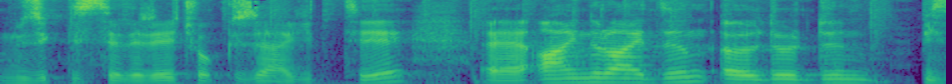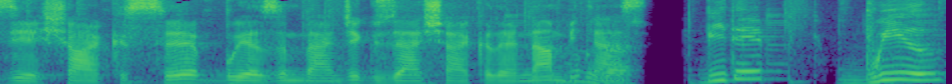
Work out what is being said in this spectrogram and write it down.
Müzik listeleri çok güzel gitti. Ee, Aynur Aydın Öldürdün Bizi şarkısı bu yazın bence güzel şarkılarından bir Bu da tanesi. Bir de bu yıl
